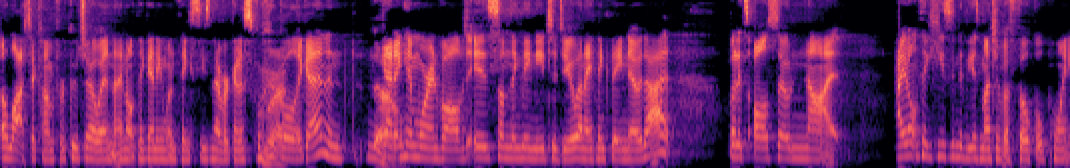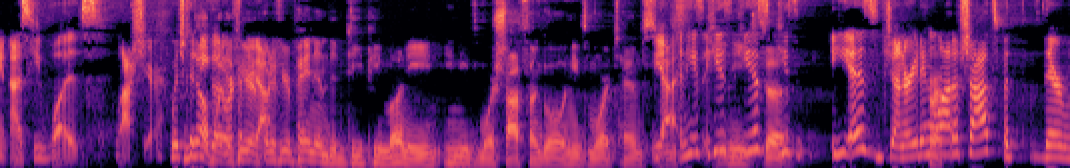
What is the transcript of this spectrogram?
a lot to come for Cucho, and I don't think anyone thinks he's never going to score right. a goal again. And no. getting him more involved is something they need to do, and I think they know that. But it's also not. I don't think he's going to be as much of a focal point as he was last year, which could no, be good but if you're, But if you're paying him the DP money, he needs more shots on goal. He needs more attempts. Yeah, he's, and he's he's he, he is he's he is generating right. a lot of shots, but they're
